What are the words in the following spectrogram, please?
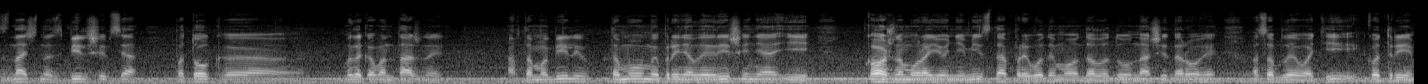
значно збільшився поток е, великовантажних автомобілів. Тому ми прийняли рішення і в кожному районі міста приводимо до ладу наші дороги, особливо ті, котрі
